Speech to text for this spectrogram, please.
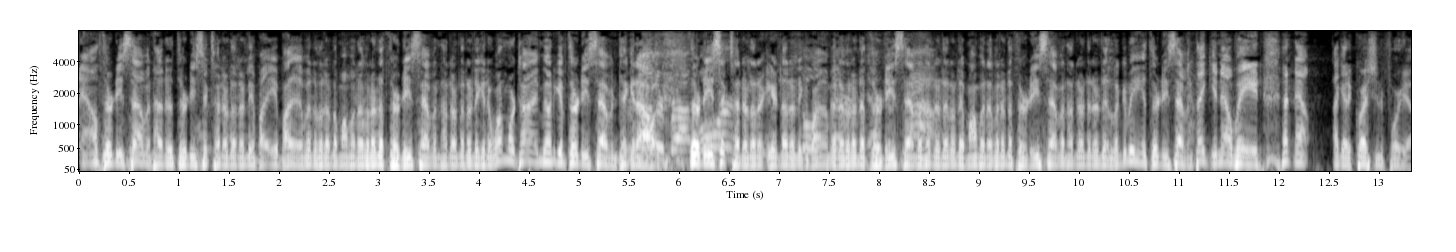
Now 37. 36. 37. One more time. You want to give 37. Take it out. 36. 37. 37. Look at me. 37. Thank you. Now wait. Now I got a question for you.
